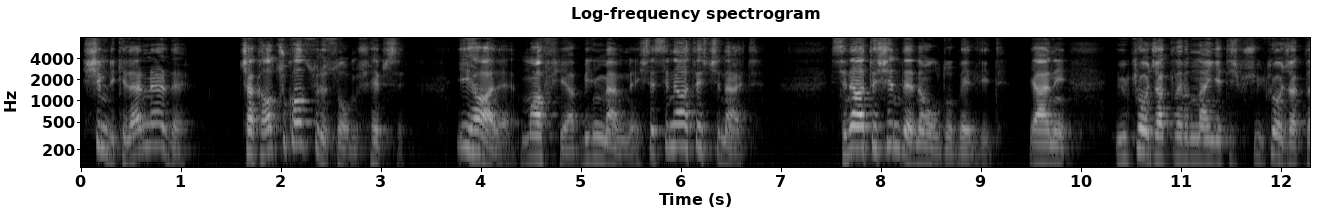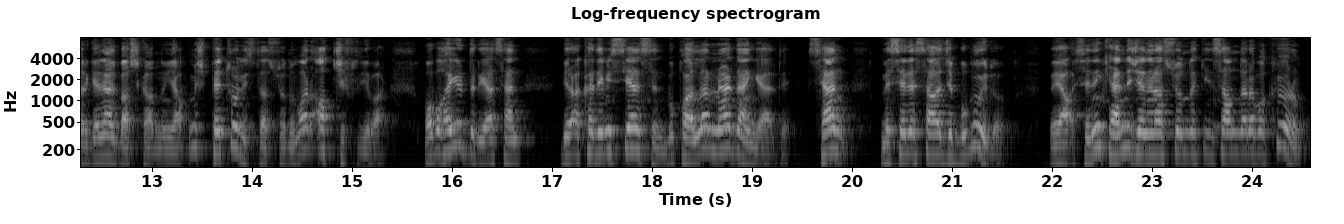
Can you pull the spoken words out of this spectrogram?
Şimdikiler nerede? Çakal çukal sürüsü olmuş hepsi. İhale, mafya, bilmem ne. İşte Sinan Ateş cinayeti. Sinan Ateş'in de ne olduğu belliydi. Yani ülke ocaklarından yetişmiş ülke ocakları genel başkanlığı yapmış. Petrol istasyonu var, at çiftliği var. Baba hayırdır ya sen bir akademisyensin. Bu paralar nereden geldi? Sen mesele sadece bu muydu? Veya senin kendi jenerasyonundaki insanlara bakıyorum.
